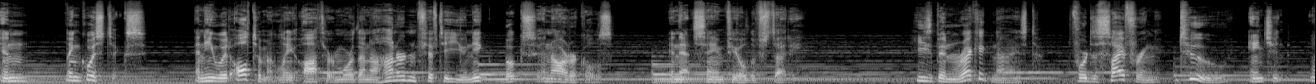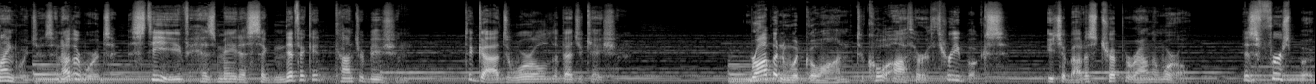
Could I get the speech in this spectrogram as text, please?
in linguistics and he would ultimately author more than 150 unique books and articles in that same field of study. He's been recognized for deciphering two ancient languages. In other words, Steve has made a significant contribution to God's world of education. Robin would go on to co author three books, each about his trip around the world. His first book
